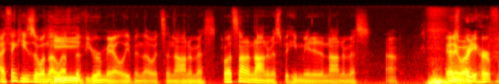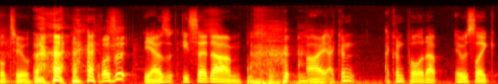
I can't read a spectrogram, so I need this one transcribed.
I think he's the one that left the viewer mail, even though it's anonymous. Well, it's not anonymous, but he made it anonymous. oh. It Anyway. was pretty hurtful too. was it? Yeah, it was, he said um, I I couldn't I couldn't pull it up. It was like,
